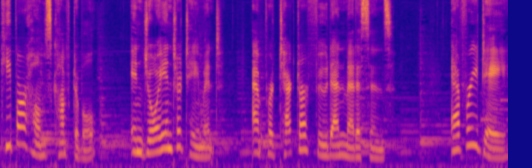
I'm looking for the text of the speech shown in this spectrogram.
keep our homes comfortable, enjoy entertainment, and protect our food and medicines. Every day,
